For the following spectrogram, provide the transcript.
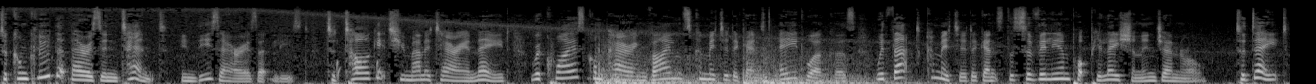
To conclude that there is intent, in these areas at least, to target humanitarian aid requires comparing violence committed against aid workers with that committed against the civilian population in general. To date,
